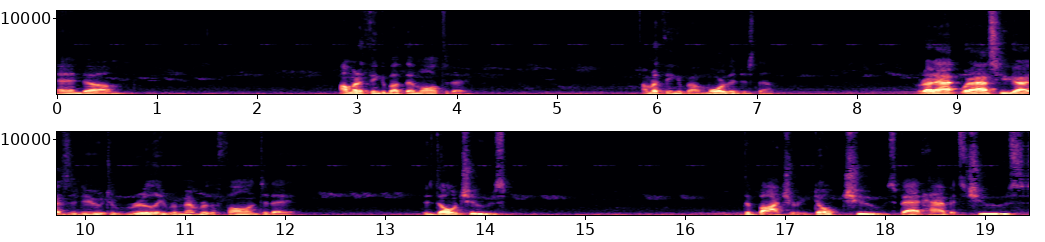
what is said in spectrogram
And um, I'm going to think about them all today. I'm going to think about more than just them. What I, what I ask you guys to do to really remember the fallen today is don't choose debauchery. Don't choose bad habits. Choose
